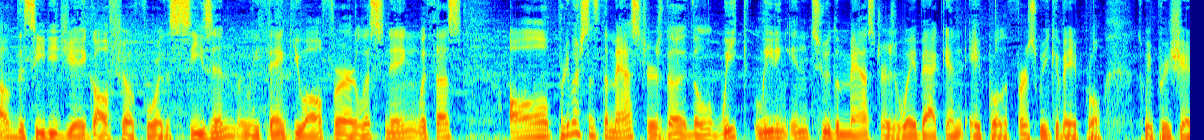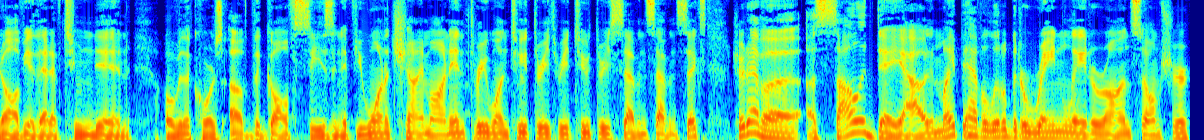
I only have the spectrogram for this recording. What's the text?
of the CDGA Golf Show for the season. And we thank you all for listening with us all pretty much since the Masters, the the week leading into the Masters, way back in April, the first week of April. So we appreciate all of you that have tuned in over the course of the golf season. If you want to chime on in, 312-332-3776. Should have a, a solid day out. It might have a little bit of rain later on, so I'm sure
